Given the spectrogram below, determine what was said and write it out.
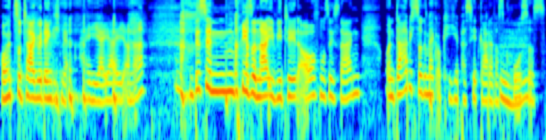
Heutzutage denke ich mir, ei, Anna. Ein bisschen Prise Naivität auch, muss ich sagen. Und da habe ich so gemerkt, okay, hier passiert gerade was mhm. Großes.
